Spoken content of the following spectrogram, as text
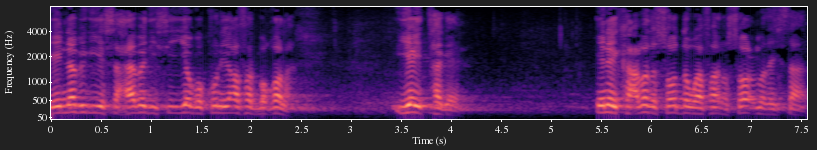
yay nabigi iyo saxaabadiisii iyagoo kun iyo afar boqola iyay tageen inay kacbada soo dawaafaan oo soo cumraystaan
